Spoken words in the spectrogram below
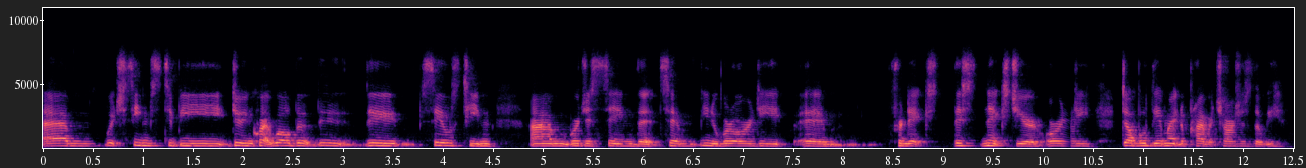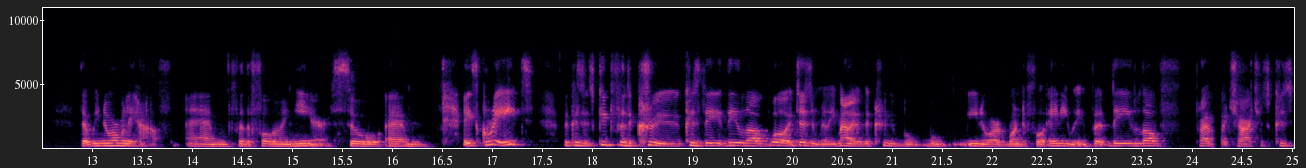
um, which seems to be doing quite well. The the, the sales team um, were just saying that um, you know we're already um, for next this next year already doubled the amount of private charters that we that we normally have um, for the following year. So um, it's great because it's good for the crew because they, they love, well, it doesn't really matter. The crew, will, will, you know, are wonderful anyway, but they love private charters because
